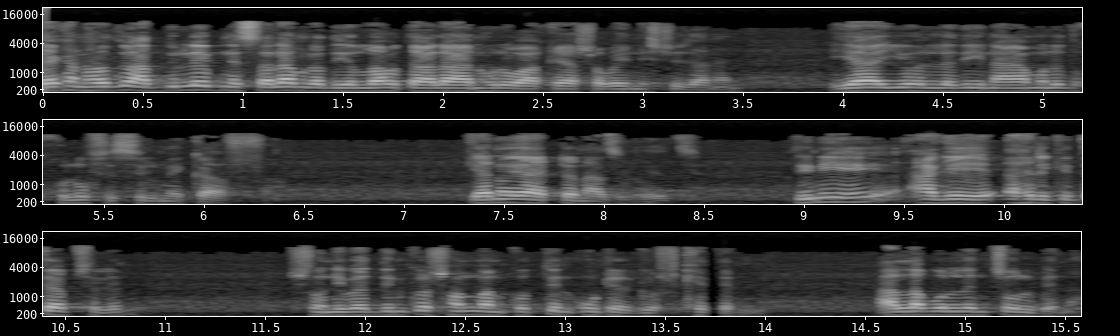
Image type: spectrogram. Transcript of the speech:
দেখেন হযরত আব্দুল্লাহ ইবনে সালাম রাদিয়াল্লাহু তাআলা আনহুর ওয়াকিয়া সবাই নিশ্চয় জানেন। ইয়া আইয়ুহাল্লাযীনা আমানু দুখুলু ফিস সিলমি কাফা কেন এই আয়াতটা নাযিল হয়েছে? তিনি আগে আহলে কিতাব ছিলেন। শনিবার দিনকে সম্মান করতেন উটের গোশত খেতেন না। আল্লাহ বললেন চলবে না।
